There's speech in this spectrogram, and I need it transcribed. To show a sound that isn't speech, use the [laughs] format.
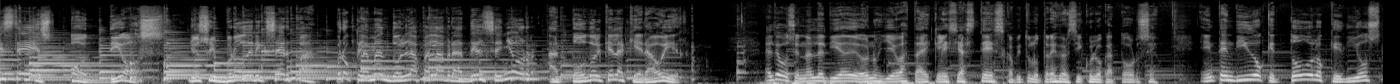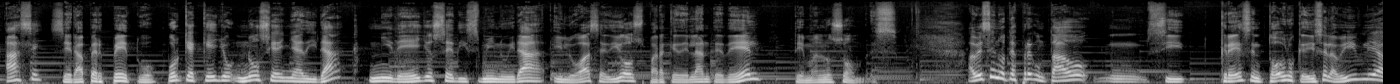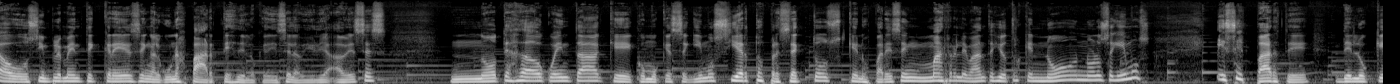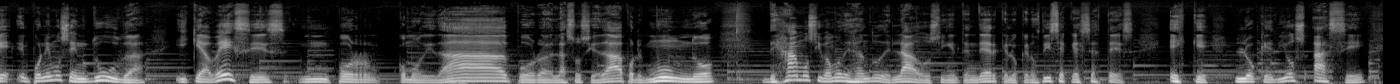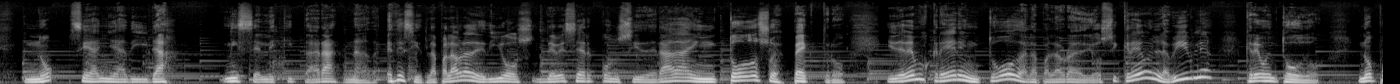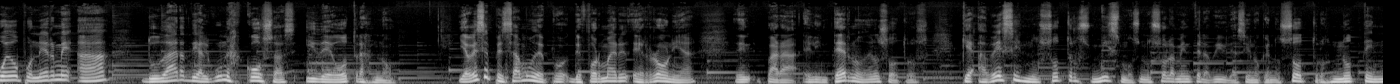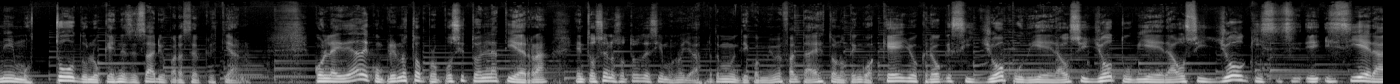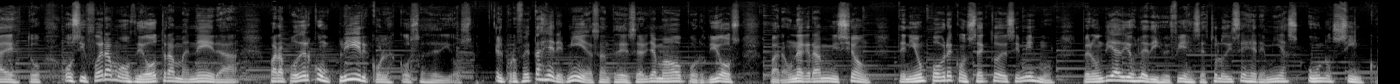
Este es Oh Dios. Yo soy Broderick Serpa, proclamando la palabra del Señor a todo el que la quiera oír. El devocional del día de hoy nos lleva hasta Eclesiastés capítulo 3 versículo 14. He entendido que todo lo que Dios hace será perpetuo, porque aquello no se añadirá ni de ello se disminuirá, y lo hace Dios para que delante de Él teman los hombres. A veces no te has preguntado mm, si crees en todo lo que dice la Biblia o simplemente crees en algunas partes de lo que dice la Biblia. A veces no te has dado cuenta que como que seguimos ciertos preceptos que nos parecen más relevantes y otros que no, no los seguimos. Esa es parte de lo que ponemos en duda y que a veces mm, por comodidad, por la sociedad, por el mundo, dejamos y vamos dejando de lado sin entender que lo que nos dice que Eclesiastés es que lo que Dios hace no se añadirá ni se le quitará nada. Es decir, la palabra de Dios debe ser considerada en todo su espectro y debemos creer en toda la palabra de Dios. Si creo en la Biblia, creo en todo. No puedo ponerme a dudar de algunas cosas y de otras no. Y a veces pensamos de, forma er, errónea para el interno de nosotros que a veces nosotros mismos, no solamente la Biblia, sino que nosotros no tenemos todo lo que es necesario para ser cristiano con la idea de cumplir nuestro propósito en la tierra, entonces nosotros decimos, no, ya, espérate un momentico, a mí me falta esto, no tengo aquello, creo que si yo pudiera, o si yo tuviera, o si yo hiciera esto, o si fuéramos de otra manera, para poder cumplir con las cosas de Dios. El profeta Jeremías, antes de ser llamado por Dios para una gran misión, tenía un pobre concepto de sí mismo, pero un día Dios le dijo, y fíjense, esto lo dice Jeremías 1.5,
